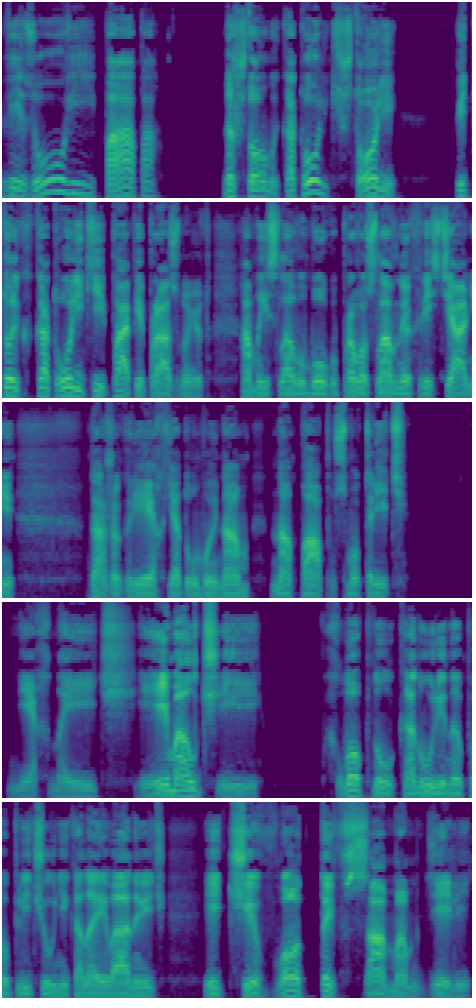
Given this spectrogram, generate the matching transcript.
Везувий, папа. Да что мы, католики, что ли? Ведь только католики папе празднуют, а мы, слава богу, православные христиане. Даже грех, я думаю, нам на папу смотреть. Не и молчи хлопнул Конурина по плечу Николай Иванович. «И чего ты в самом деле?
